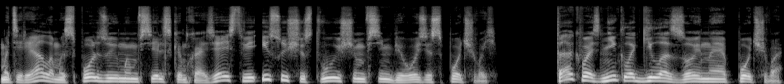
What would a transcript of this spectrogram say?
материалам, используемым в сельском хозяйстве и существующим в симбиозе с почвой. Так возникла гилозойная почва,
